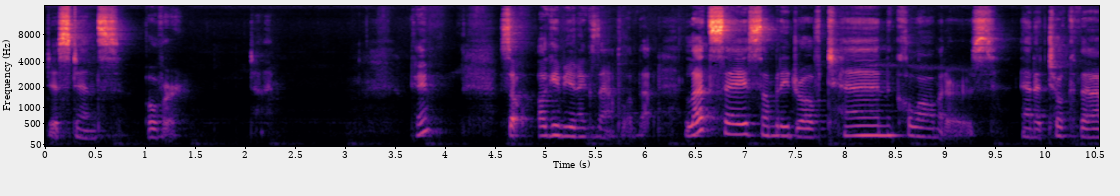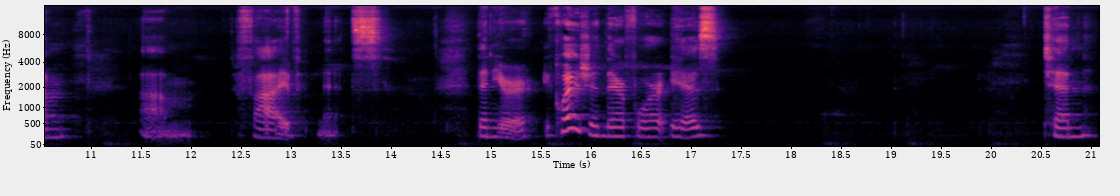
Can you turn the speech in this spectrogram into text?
distance over time. Okay, so I'll give you an example of that. Let's say somebody drove 10 kilometers and it took them um, five minutes. Then your equation, therefore, is 10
